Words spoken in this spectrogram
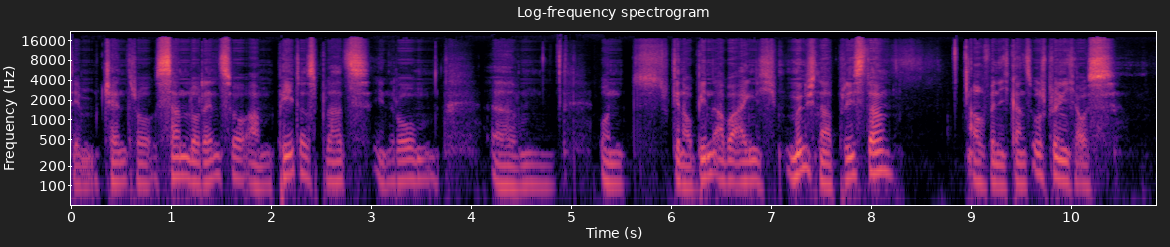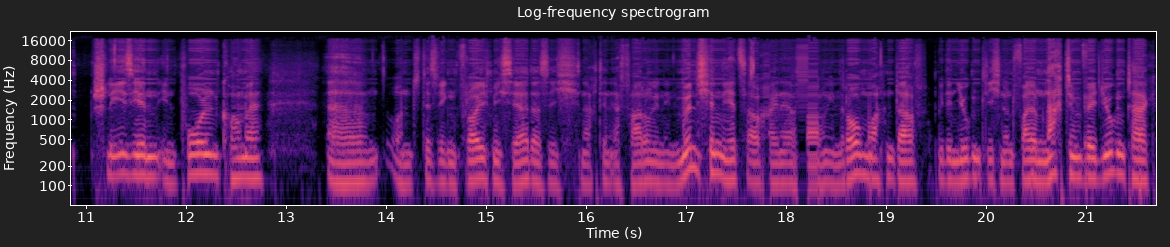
dem Centro San Lorenzo am Petersplatz in Rom. Ähm, und genau, bin aber eigentlich Münchner Priester auch wenn ich ganz ursprünglich aus Schlesien in Polen komme. Ähm, und deswegen freue ich mich sehr, dass ich nach den Erfahrungen in München jetzt auch eine Erfahrung in Rom machen darf mit den Jugendlichen und vor allem nach dem Weltjugendtag,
